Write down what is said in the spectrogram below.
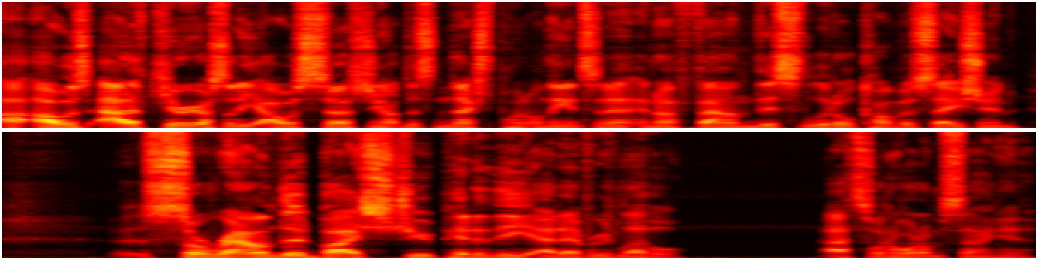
I, I was out of curiosity i was searching up this next point on the internet and i found this little conversation surrounded by stupidity at every level that's sort of what i'm saying here.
